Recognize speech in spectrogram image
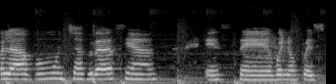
Hola, pues muchas gracias. Este, bueno, pues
